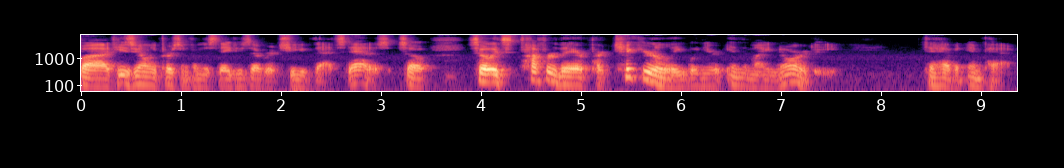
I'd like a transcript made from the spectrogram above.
but he's the only person from the state who's ever achieved that status. So, so it's tougher there, particularly when you're in the minority, to have an impact.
